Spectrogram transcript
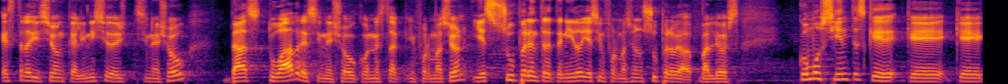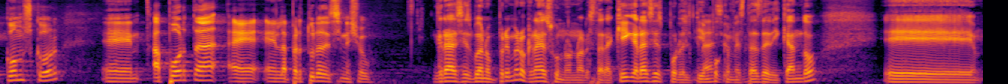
es tradición que al inicio de Cine Show das, tú abres Cine Show con esta información y es súper entretenido y es información súper va- valiosa. ¿Cómo sientes que, que, que Comscore eh, aporta eh, en la apertura de Cine Show? Gracias. Bueno, primero que nada es un honor estar aquí. Gracias por el tiempo Gracias, que me estás dedicando. Eh,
